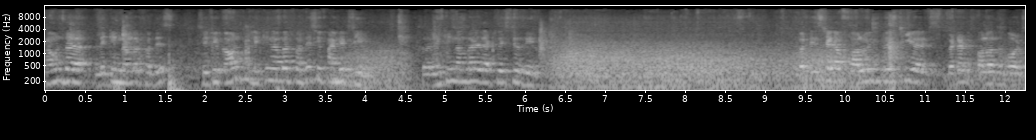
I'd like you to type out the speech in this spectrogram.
count the linking number for this. So if you count linking number for this, you find it zero. So linking number is actually still zero. But instead of following twist here, it's better to follow the boards.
